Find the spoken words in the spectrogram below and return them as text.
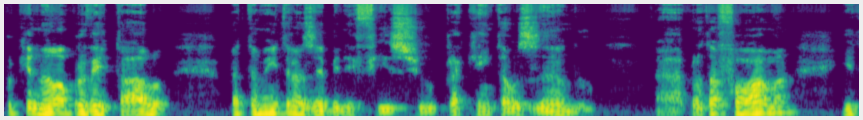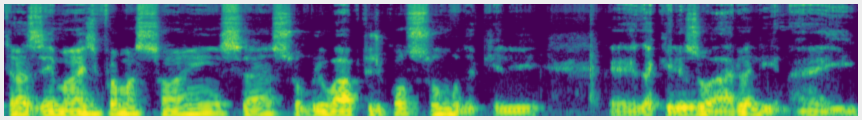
por que não aproveitá-lo para também trazer benefício para quem está usando a plataforma e trazer mais informações é, sobre o hábito de consumo daquele, é, daquele usuário ali, né? E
